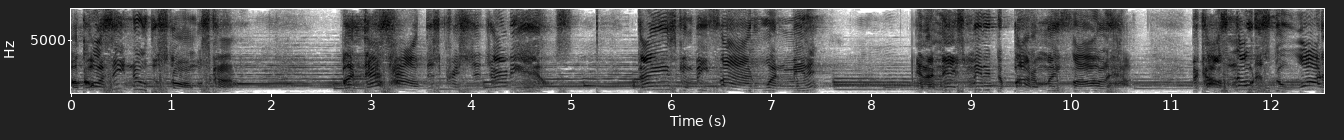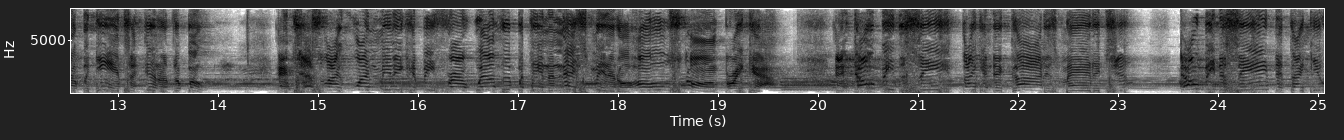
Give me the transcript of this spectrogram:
Of course, he knew the storm was coming. But that's how this Christian journey is. Things can be fine one minute, and the next minute the bottom may fall out. Because notice the water began to enter the boat. And just like one minute can be fair weather, but then the next minute a whole storm break out. And don't be deceived thinking that God is mad at you. Don't be deceived to think you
